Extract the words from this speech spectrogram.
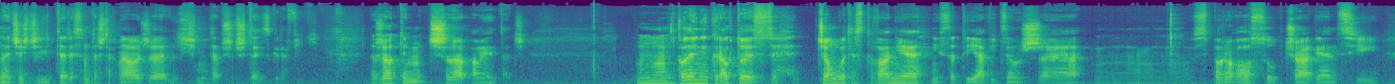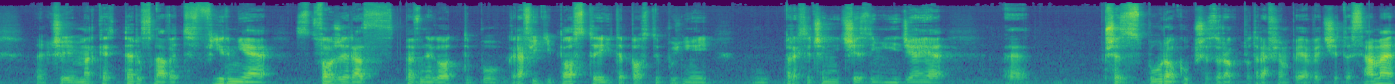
najczęściej litery są też tak małe, że ich się nie da przeczytać z grafiki. Także o tym trzeba pamiętać. Mm, kolejny krok to jest ciągłe testowanie. Niestety ja widzę, że mm, sporo osób, czy agencji, czy marketerów nawet w firmie stworzy raz pewnego typu grafiki, posty i te posty później praktycznie nic się z nimi nie dzieje. Przez pół roku, przez rok potrafią pojawiać się te same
